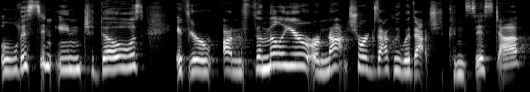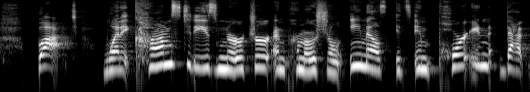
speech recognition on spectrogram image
listen in to those if you're unfamiliar or not sure exactly what that should consist of. But when it comes to these nurture and promotional emails, it's important that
